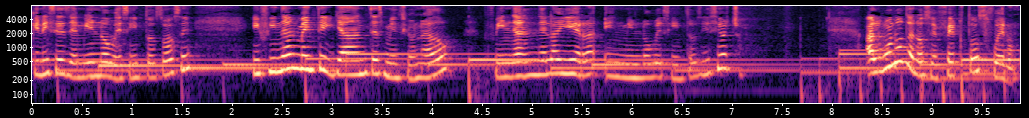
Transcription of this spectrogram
crisis de 1912 y finalmente ya antes mencionado, final de la guerra en 1918. Algunos de los efectos fueron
